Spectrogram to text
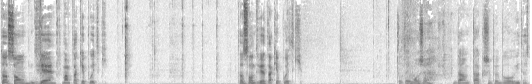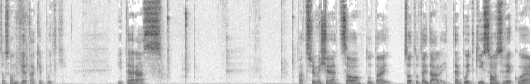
To są dwie, mam takie płytki. To są dwie takie płytki. Tutaj może dam tak, żeby było widać. To są dwie takie płytki. I teraz patrzymy się, co tutaj, co tutaj dalej. Te płytki są zwykłe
